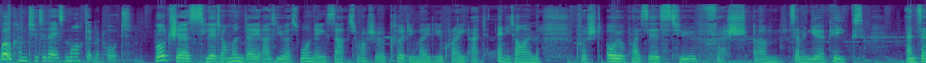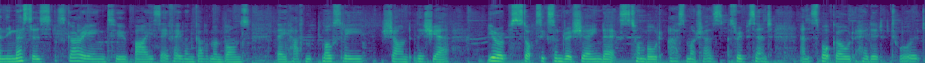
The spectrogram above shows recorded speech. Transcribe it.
Welcome to today's market report. World shares slid on Monday as US warnings that Russia could invade Ukraine at any time pushed oil prices to fresh um, seven year peaks and sent investors scurrying to buy safe haven government bonds they have mostly shunned this year. Europe's Stoxx 600 share index tumbled as much as 3%, and spot gold headed toward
